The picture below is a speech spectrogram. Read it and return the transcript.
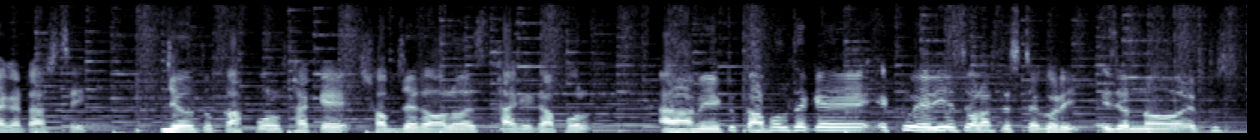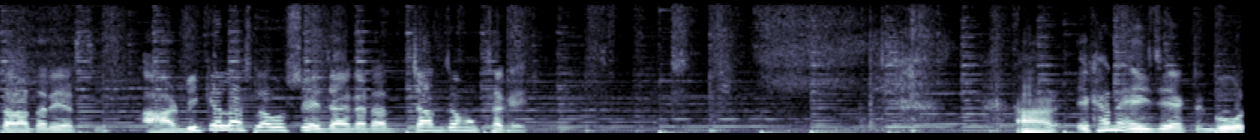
জায়গাটা আসছি। যেহেতু কাপল থাকে, সব জায়গা অলওয়েজ থাকে কাপল আর আমি একটু কাপল থেকে একটু এড়িয়ে চলার চেষ্টা করি এই জন্য একটু তাড়াতাড়ি আসছি। আর বিকেলে আসলে অবশ্যই জায়গাটা জাঁকজমক থাকে। আর এখানে এই যে একটা গোল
